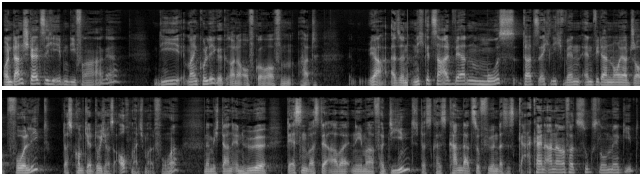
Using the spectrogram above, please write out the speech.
Und dann stellt sich eben die Frage, die mein Kollege gerade aufgeworfen hat. Ja, also nicht gezahlt werden muss tatsächlich, wenn entweder ein neuer Job vorliegt, das kommt ja durchaus auch manchmal vor, nämlich dann in Höhe dessen, was der Arbeitnehmer verdient. Das kann dazu führen, dass es gar keinen Annahmeverzugslohn mehr gibt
